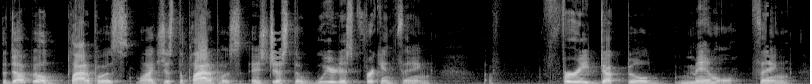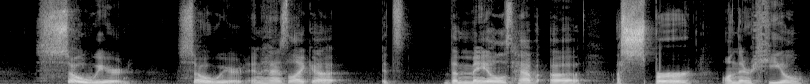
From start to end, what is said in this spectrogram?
the duck-billed platypus, well, it's just the platypus, is just the weirdest freaking thing. A furry duck-billed mammal thing. So weird. So weird. And has like a it's the males have a a spur on their heel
